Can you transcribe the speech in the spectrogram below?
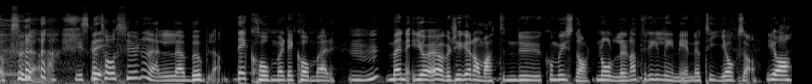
också Lena. Vi ska ta oss ur den där lilla bubblan. Det kommer, det kommer. Mm. Men jag är övertygad om att nu kommer ju snart nollorna trilla in i en och tio också. Ja,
